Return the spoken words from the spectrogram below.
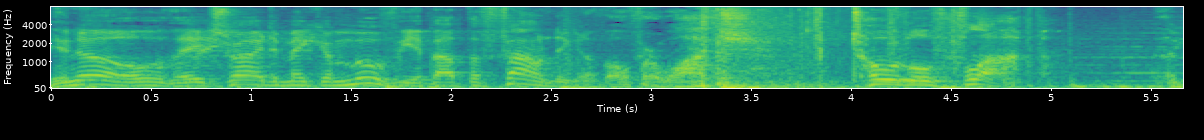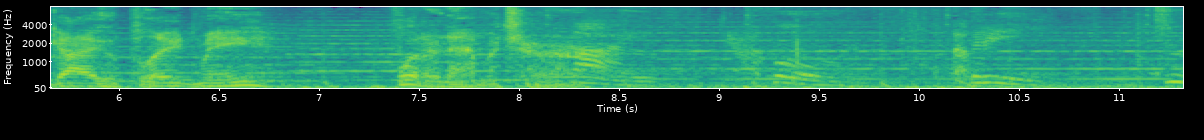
You know, they tried to make a movie about the founding of Overwatch. Total flop. The guy who played me? What an amateur. Five, four, three, two,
